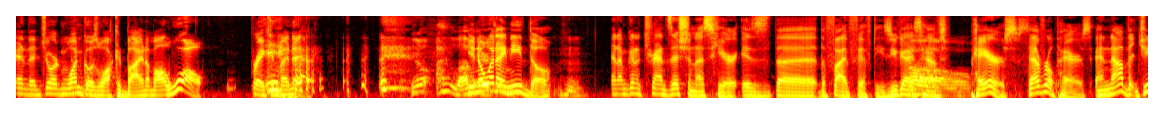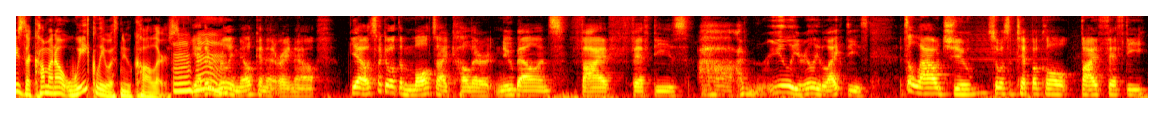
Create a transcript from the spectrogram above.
what I'm talking about. And then Jordan 1 goes walking by, and I'm all, whoa, breaking my neck. You know, I love. You know Air what I need, though? And I'm going to transition us here is the the 550s. You guys Oh. have pairs, several pairs. And now that, geez, they're coming out weekly with new colors. Yeah, they're really milking it right now. Yeah, let's talk about the multicolor New Balance 550s. Ah, I really, really like these. It's a loud shoe, so it's a typical 550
